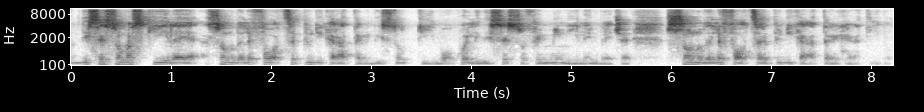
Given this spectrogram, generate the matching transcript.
di sesso maschile sono delle forze più di carattere distruttivo, quelli di sesso femminile invece sono delle forze più di carattere creativo.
